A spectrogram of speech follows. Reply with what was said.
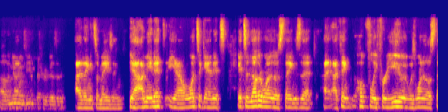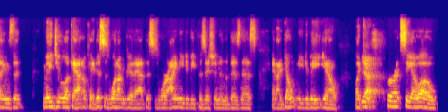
Uh, the new one's E Myth Revisited. I think it's amazing. Yeah, I mean, it's you know, once again, it's it's another one of those things that I, I think hopefully for you, it was one of those things that made you look at okay, this is what I'm good at. This is where I need to be positioned in the business, and I don't need to be, you know, like yes. current COO.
